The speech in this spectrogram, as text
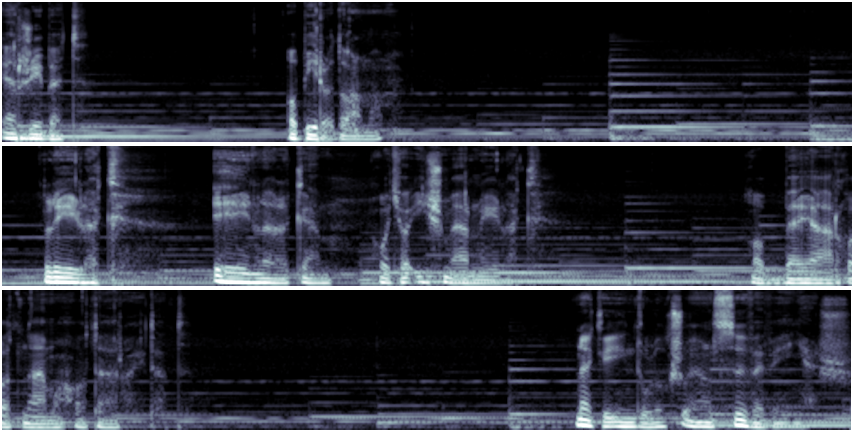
Erzsébet, a birodalmam. Lélek, én lelkem, hogyha ismernélek, ha bejárhatnám a határaidat. Neki indulok, s olyan szövevényes,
